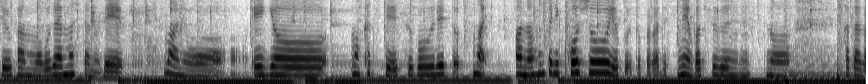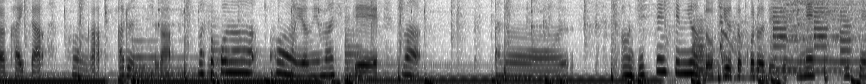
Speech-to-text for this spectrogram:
習慣もございましたのでまああの営業まあ、かつて凄腕と、まあ、あの本当に交渉力とかがですね抜群の方が書いた本があるんですが、まあ、そこの本を読みまして、まああのー、もう実践してみようというところでですね実践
